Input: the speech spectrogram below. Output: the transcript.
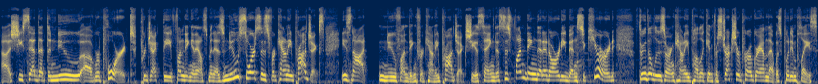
Uh, she said that the new uh, report project the funding announcement as new sources for county projects is not new funding for county projects. She is saying this is funding that had already been secured through the Luzerne County Public Infrastructure Program that was put in place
